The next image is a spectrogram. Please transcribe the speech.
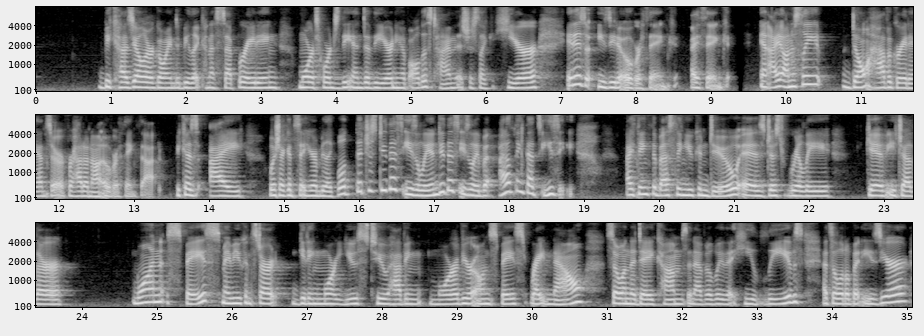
because y'all are going to be like kind of separating more towards the end of the year and you have all this time that's just like here, it is easy to overthink, I think. And I honestly don't have a great answer for how to not overthink that because I wish I could sit here and be like, well, just do this easily and do this easily. But I don't think that's easy. I think the best thing you can do is just really give each other one space. Maybe you can start getting more used to having more of your own space right now. So when the day comes, inevitably, that he leaves, it's a little bit easier.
